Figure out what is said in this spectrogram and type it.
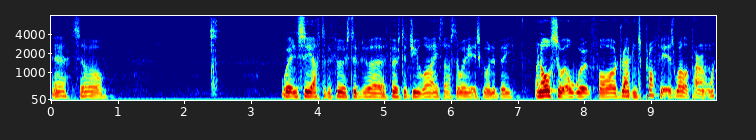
Yeah. So wait and see after the first of uh, first of July if that's the way it's going to be. And also it'll work for Dragon's Prophet as well, apparently.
